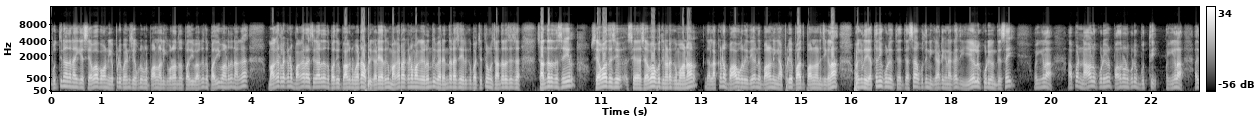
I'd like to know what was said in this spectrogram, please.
புத்திநாதனாகிய செவ்வாய் பகவான் எப்படி பயணிச்சு எப்படி உங்களுக்கு பலன் அளிக்க போகிறோம் அந்த பதிவாகும் இந்த பதிவானது நாங்கள் மகர லக்கணம் மகர ராசிக்காரது அந்த பதிவு பார்க்கணும் கேட்டால் அப்படி கிடையாது மகர லக்கணமாக இருந்து வேறு எந்த ராசியாக இருக்க பட்சத்தில் உங்களுக்கு சந்திர தசை சந்திர தசையில் செவ்வாய் தசை செ- செவ்வாய் புத்தி நடக்குமானால் இந்த லக்கண பாவக ரீதியாக இந்த பலன் நீங்கள் அப்படியே பார்த்து பலன் அடைஞ்சிக்கலாம். ஓகேங்களா எத்தனை கூடிய த- தசா புத்தி நீங்கள் கேட்டிங்கனாக்கா இது ஏழு கூடிய திசை ஓகேங்களா? அப்போ நாலு கோடியும் பதினொன்று கூடிய புத்தி ஓகேங்களா? அது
